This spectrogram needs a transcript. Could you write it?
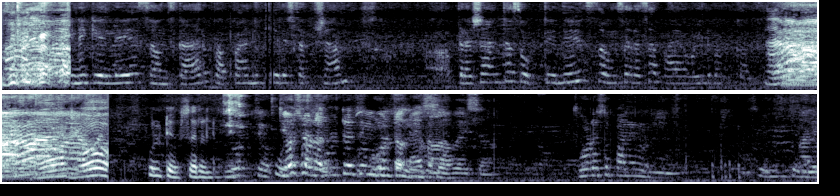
आईने केले संस्कार पप्पाने केले सक्षम. प्रशांत सोबतीने संसाराचा पाया होईल सरळ. ठेव सरळ. उलट नाही असं थोडस पाणी पाणी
